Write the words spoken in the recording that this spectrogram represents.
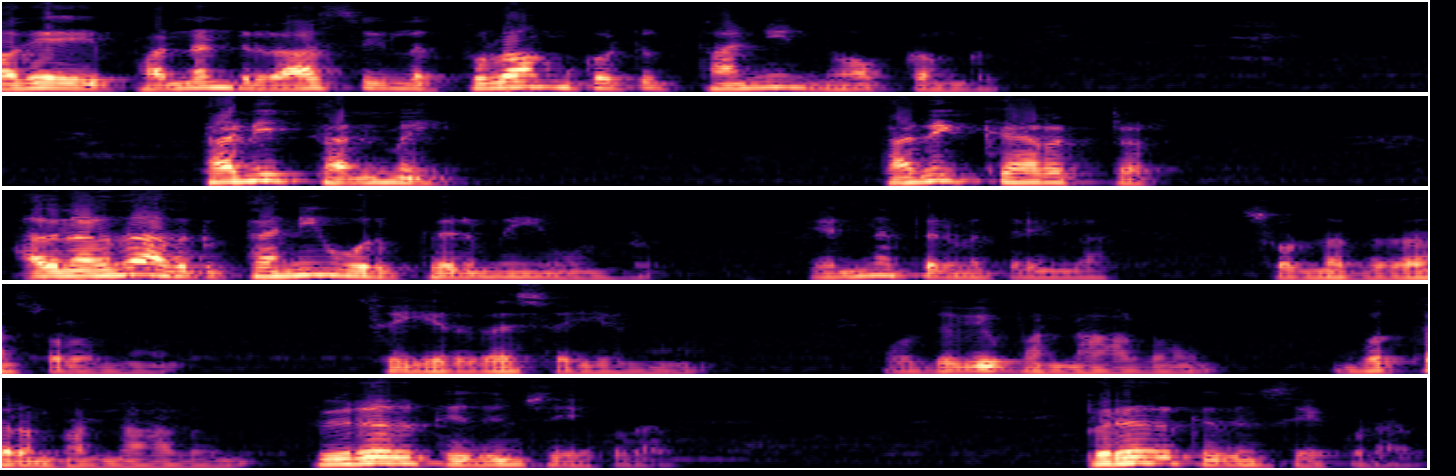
வகை பன்னெண்டு ராசிகளில் துலாம் கொட்டும் தனி நோக்கங்கள். தனித்தன்மை தனி கேரக்டர் அதனால தான் அதுக்கு தனி ஒரு பெருமையும் உண்டு. என்ன பெருமை தெரியுங்களா? சொன்னதை தான் சொல்லணும் செய்கிறத செய்யணும். உதவி பண்ணாலும் புத்திரம் பண்ணாலும் பிறருக்கு எதுவும் செய்யக்கூடாது. பிறருக்கு எதுவும் செய்யக்கூடாது.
